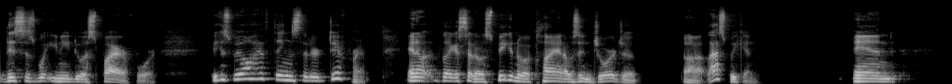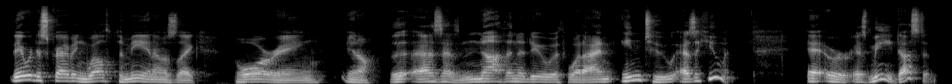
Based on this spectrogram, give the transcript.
this is what you need to aspire for because we all have things that are different. And uh, like i said i was speaking to a client i was in georgia uh, last weekend and they were describing wealth to me and i was like boring you know this has nothing to do with what i'm into as a human eh, or as me dustin.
